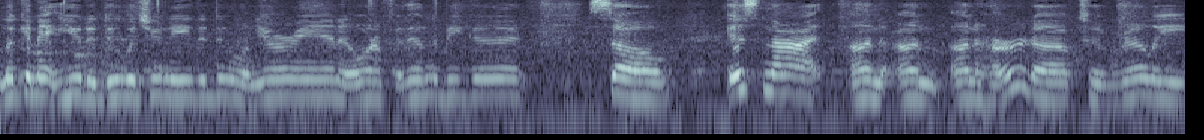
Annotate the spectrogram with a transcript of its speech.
looking at you to do what you need to do on your end in order for them to be good. So it's not un, un, unheard of to really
